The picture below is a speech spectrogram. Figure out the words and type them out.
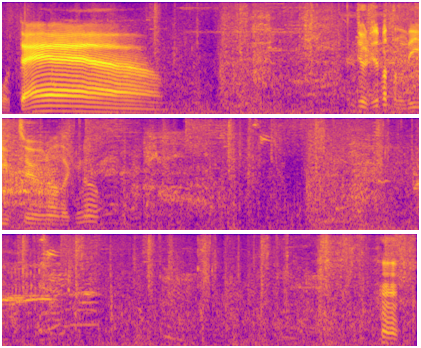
Oh damn! Dude, he's about to leave too, and I was like, no. Damn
